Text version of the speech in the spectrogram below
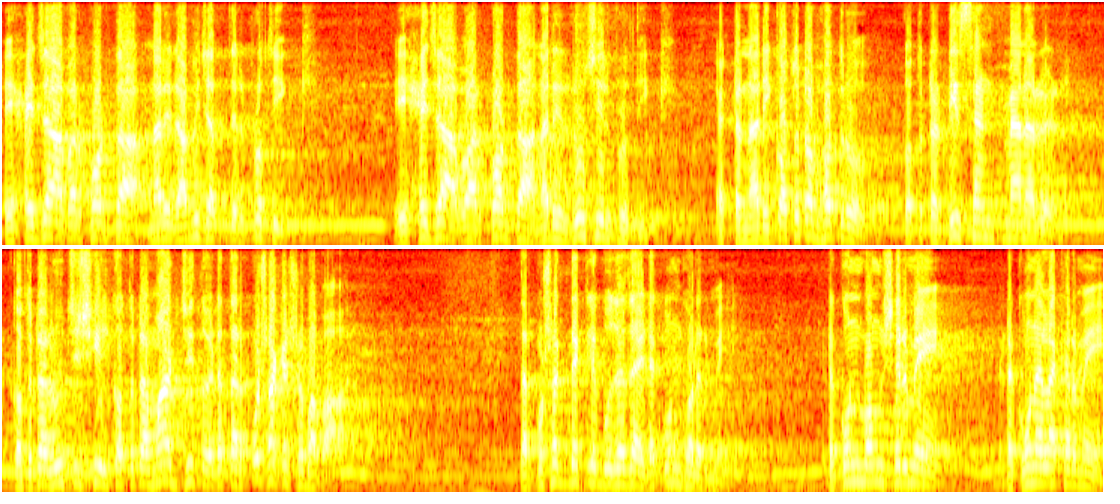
এই হেজাব আর পর্দা নারীর আভিজাত্যের প্রতীক। এই হেজাব আর পর্দা নারীর রুচির প্রতীক। একটা নারী কতটা ভদ্র, কতটা ডিসেন্ট ম্যানারের কতটা রুচিশীল, কতটা মার্জিত, এটা তার পোশাকে শোভা পায়। তার পোশাক দেখলে বোঝা যায় এটা কোন ঘরের মেয়ে, এটা কোন বংশের মেয়ে, এটা কোন এলাকার মেয়ে,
